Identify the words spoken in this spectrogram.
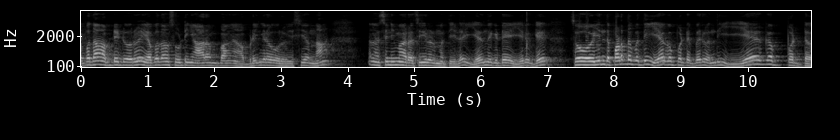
எப்போ தான் அப்டேட் வரும் எப்போ தான் ஷூட்டிங் ஆரம்பிப்பாங்க அப்படிங்கிற ஒரு விஷயந்தான் சினிமா ரசிகர்கள் மத்தியில் இருந்துக்கிட்டே இருக்குது ஸோ இந்த படத்தை பற்றி ஏகப்பட்ட பேர் வந்து ஏகப்பட்ட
